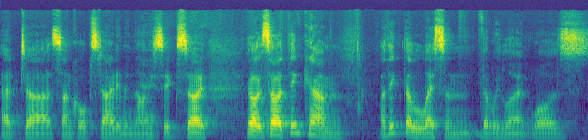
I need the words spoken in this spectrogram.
at uh, Suncorp Stadium in '96. So, you know, so I think um, I think the lesson that we learnt was,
